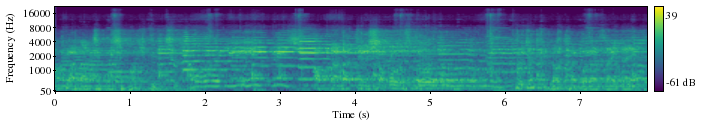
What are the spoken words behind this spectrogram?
আপনার রাজ্যে বসবাস করছেন। আপনার রাজ্যের সমস্ত প্রজাতি রক্ষা করার দায় দায়িত্ব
